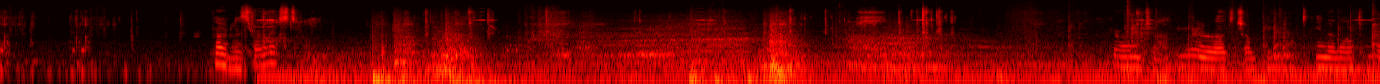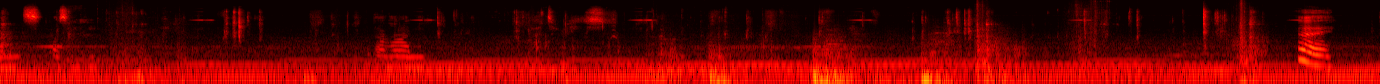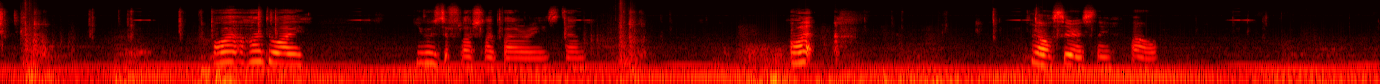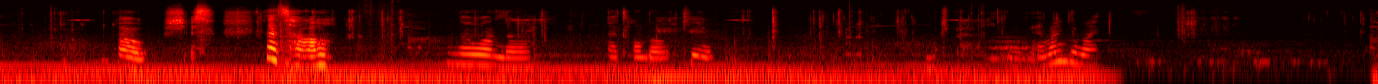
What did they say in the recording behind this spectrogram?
Apparently, it's right next to me. Really jump. You really like jumping in and out of guns, doesn't he? Don't have any batteries. Hey. Why, how do I use the flashlight batteries then? What? No, seriously. Oh. Oh, shit. That's how. No wonder. Told on Q. Much better. Am I in the right?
